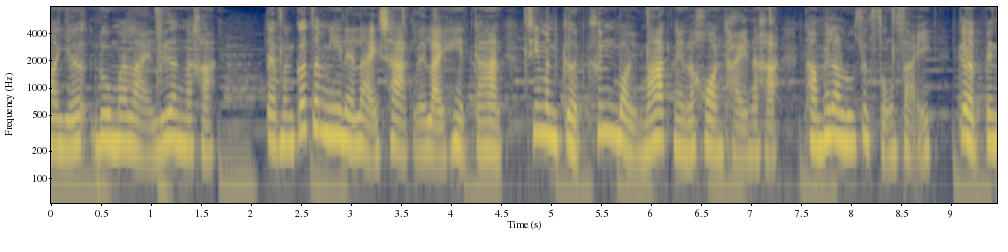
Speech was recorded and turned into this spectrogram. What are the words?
มาเยอะดูมาหลายเรื่องนะคะ แต่มันก็จะมีหลาย ๆ ฉากหลาย ๆ เหตุการณ์ ที่มันเกิดขึ้นบ่อยมากในละครไทยนะคะทำให้เรารู้สึกสงสัย เกิดเป็น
